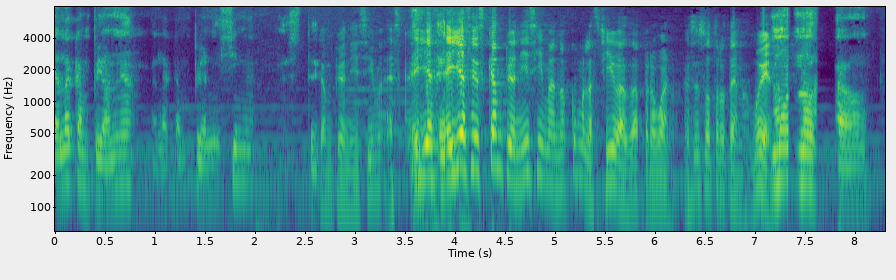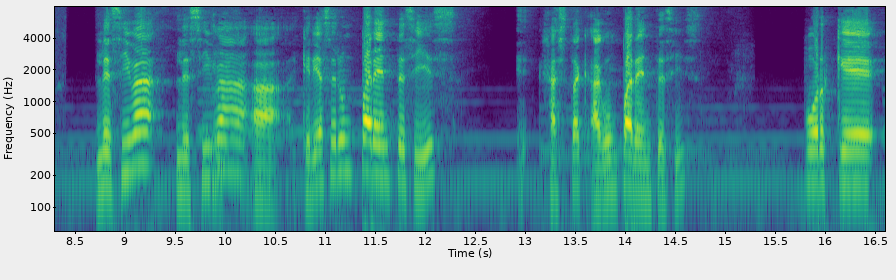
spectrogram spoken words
a la campeona, a la campeonísima. Este, Campeonísima. Es- ella, ella sí es campeonísima, no como las chivas, ¿verdad? Pero bueno, ese es otro tema. Muy bien. vámonos, cabrón. Les iba, les iba a. Quería hacer un paréntesis. eh, Hashtag hago un paréntesis. Porque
